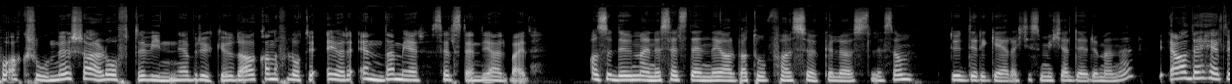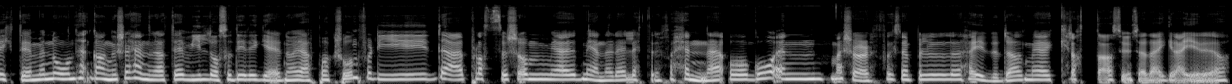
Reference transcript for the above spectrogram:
på aksjoner, så er det ofte vinden jeg bruker, og da kan jeg få lov til å gjøre enda mer selvstendig arbeid. Altså du mener selvstendig arbeid to for å søke løs, liksom? Du dirigerer ikke så mye, er det du mener? Ja, det er helt riktig, men noen ganger så hender det at jeg vil også dirigere når jeg er på aksjon, fordi det er plasser som jeg mener det er lettere for henne å gå enn meg sjøl. Eksempel høydedrag med kratta syns jeg det er greiere å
